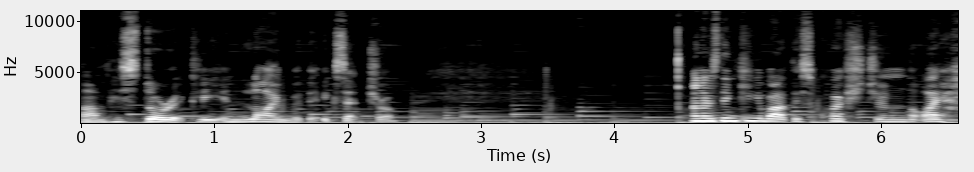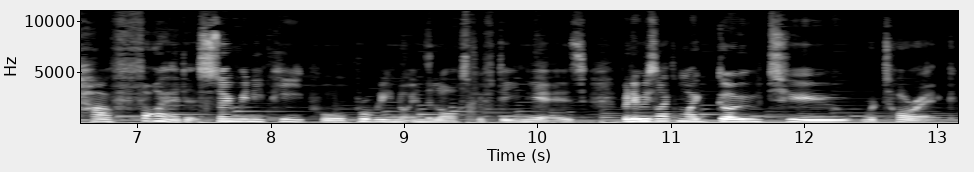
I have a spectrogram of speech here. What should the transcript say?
um, historically in line with it, etc. And I was thinking about this question that I have fired at so many people, probably not in the last 15 years, but it was like my go to rhetoric.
